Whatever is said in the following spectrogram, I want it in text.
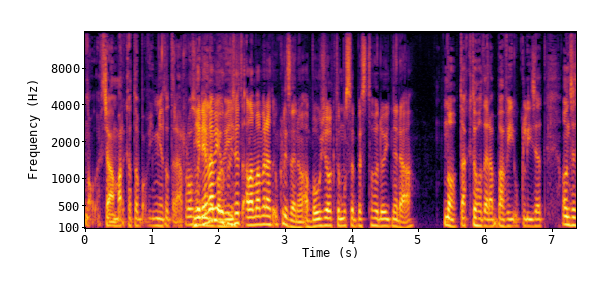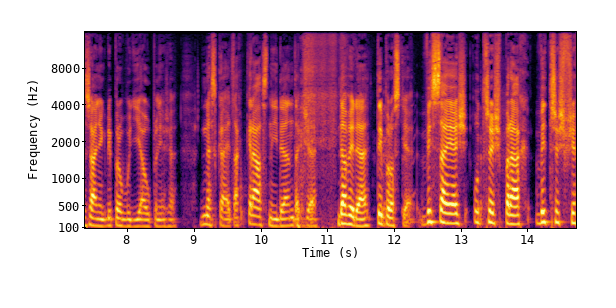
No, tak třeba Marka to baví, mě to teda Mě rozhodně nebaví nebaví. uklízet, ale mám rád uklizeno a bohužel k tomu se bez toho dojít nedá. No, tak toho teda baví uklízet. On se třeba někdy probudí a úplně, že dneska je tak krásný den, takže Davide, ty prostě vysaješ, utřeš prach, vytřeš vše,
